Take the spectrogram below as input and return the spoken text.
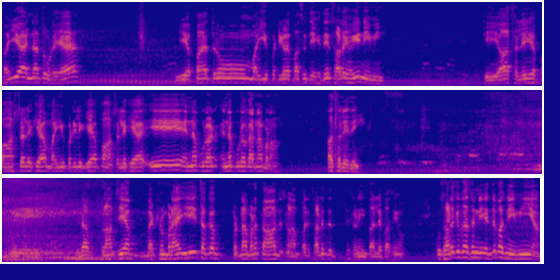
ਭਾਜੀ ਆ ਇੰਨਾ ਤੋੜਿਆ ਜੇ ਆਪਾਂ ਇਧਰੋਂ ਮਾਈ ਪੱਟੀ ਵਾਲੇ ਪਾਸੇ ਦੇਖਦੇ ਹਾਂ, ਸੜਕ ਹੈਗੀ ਨੀਵੀਂ। ਤੇ ਆ ਥੱਲੇ ਜਿਹੜਾ ਪਾਂਚਟਾ ਲਿਖਿਆ, ਮਾਈ ਪੱਟੀ ਲਿਖਿਆ ਪਾਂਚਟਾ ਲਿਖਿਆ, ਇਹ ਇੰਨਾ ਪੂਰਾ ਇੰਨਾ ਪੂਰਾ ਕਰਨਾ ਬਣਾ ਆ ਥੱਲੇ ਦੇ ਤੇ ਜਿਹੜਾ ਪਲਾਂਟੀਆ ਬੈਠਣ ਬਣਾਇਆ, ਇਹ ਤੱਕ ਪਟਨਾ ਬਣਾ ਤਾਂ ਦਿਸਣਾ, ਪਰ ਸੜਕ ਤੇ ਦਿਸਣੀ ਪਰਲੇ ਪਾਸਿਓਂ। ਕੋਈ ਸੜਕ ਪਾਸੇ ਨਹੀਂ ਇੱਧਰ ਪਾਸੇ ਨੀਵੀਂ ਆ।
